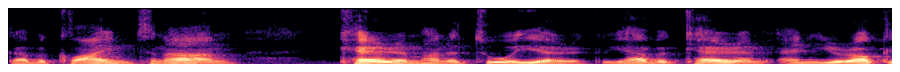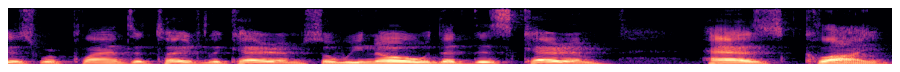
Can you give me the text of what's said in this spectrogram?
Gabe klayim tanan kerem hanatua yerik. You have a kerem and yerakis were planted toich the kerem, so we know that this kerem has klayim.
